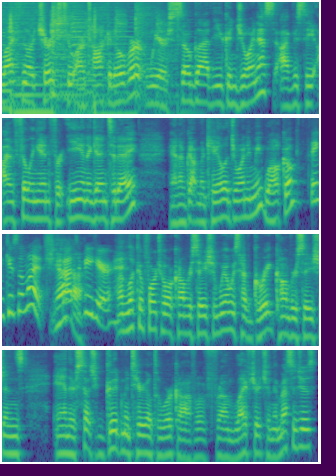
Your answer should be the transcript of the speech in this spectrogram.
to Life North Church to our Talk It Over. We are so glad that you can join us. Obviously, I'm filling in for Ian again today, and I've got Michaela joining me. Welcome. Thank you so much. Yeah. Glad to be here. I'm looking forward to our conversation. We always have great conversations, and there's such good material to work off of from Life Church and their messages.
